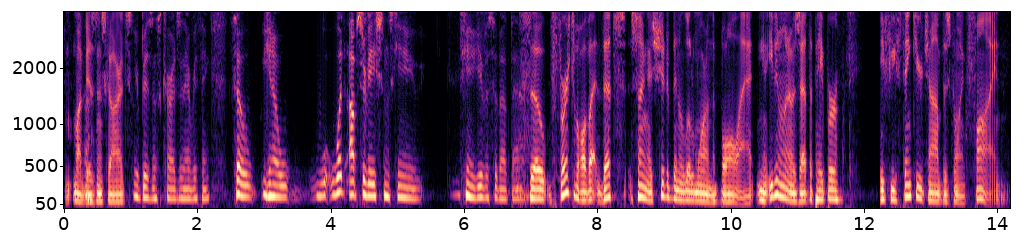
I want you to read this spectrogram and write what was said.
My business cards. your business cards, and everything. So you know, what observations can you can you give us about that? So first of all, that that's something I should have been a little more on the ball at. You know, even when I was at the paper, if you think your job is going fine,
